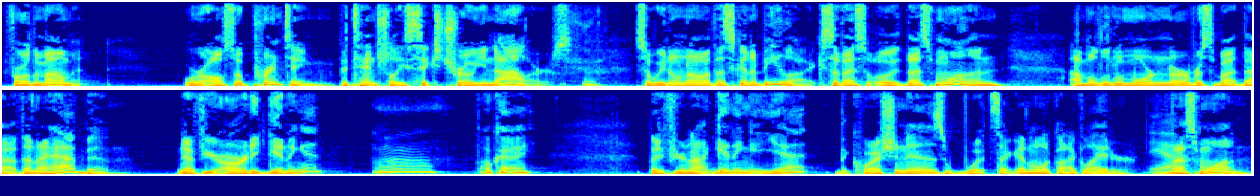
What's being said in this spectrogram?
For the moment. We're also printing potentially $6 trillion. So we don't know what that's going to be like. So that's, that's one. I'm a little more nervous about that than I have been. Now, if you're already getting it, uh, okay. But if you're not getting it yet, the question is, what's that going to look like later? Yeah. That's one.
